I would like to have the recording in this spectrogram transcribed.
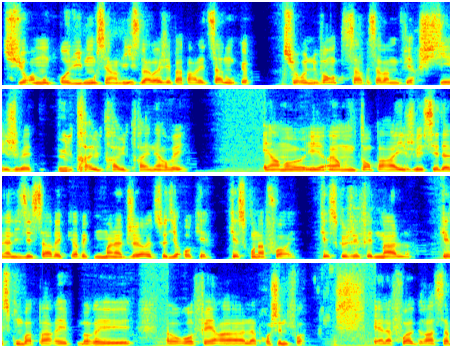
sur mon produit, mon service. Bah ouais, j'ai pas parlé de ça. Donc, euh, sur une vente, ça, ça va me faire chier. Je vais être ultra, ultra, ultra énervé. Et en, même temps, pareil, je vais essayer d'analyser ça avec avec mon manager et de se dire, ok, qu'est-ce qu'on a foiré? Qu'est-ce que j'ai fait de mal? Qu'est-ce qu'on va pas refaire la prochaine fois? Et à la fois, grâce à,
